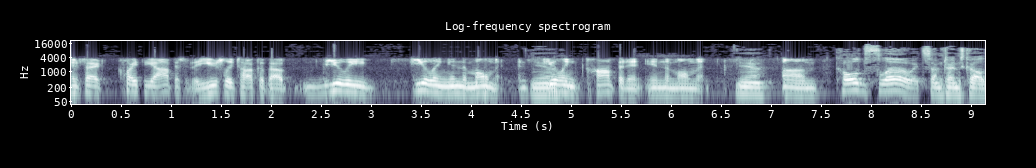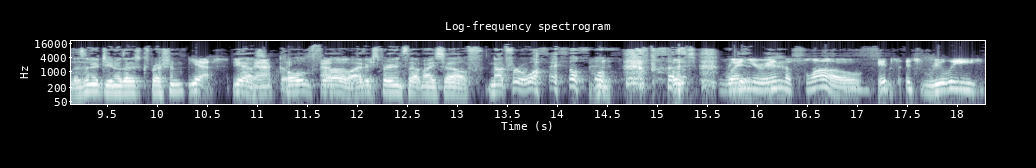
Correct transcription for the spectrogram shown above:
In fact, quite the opposite. They usually talk about really feeling in the moment and Yeah. feeling competent in the moment. Yeah. Um, Cold flow, it's sometimes called, isn't it? Do you know that expression? yes, Yes, exactly. cold flow. I've experienced that myself. Not for a while, but when you're in the flow, it's it's really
